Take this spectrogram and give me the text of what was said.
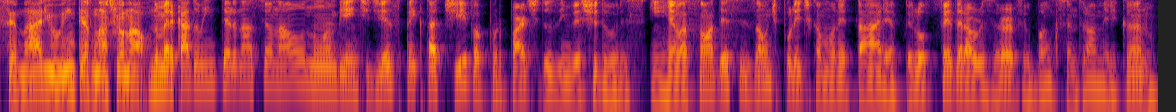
Cenário internacional. No mercado internacional, num ambiente de expectativa por parte dos investidores em relação à decisão de política monetária pelo Federal Reserve, o Banco Central Americano,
